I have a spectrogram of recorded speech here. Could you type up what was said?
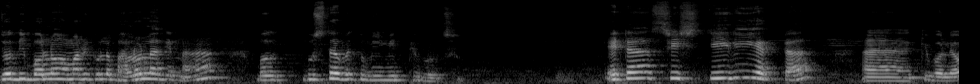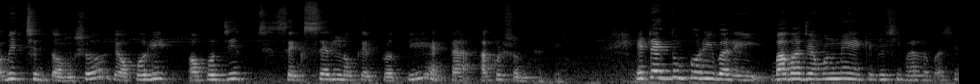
যদি বলো আমার এগুলো ভালো লাগে না বুঝতে হবে তুমি মিথ্যে বলছো। এটা সৃষ্টিরই একটা কি বলে, অবিচ্ছেদ্য অংশ যে অপরি, অপোজিট সেক্সের লোকের প্রতি একটা আকর্ষণ থাকে। এটা একদম পরিবারেই, বাবা যেমন মেয়েকে বেশি ভালোবাসে,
